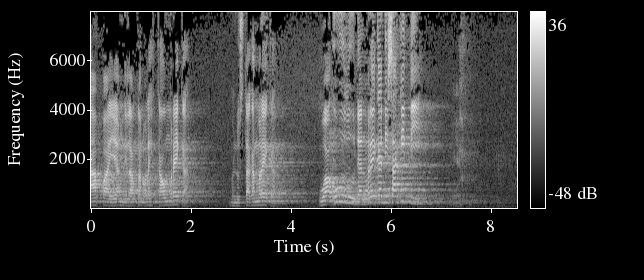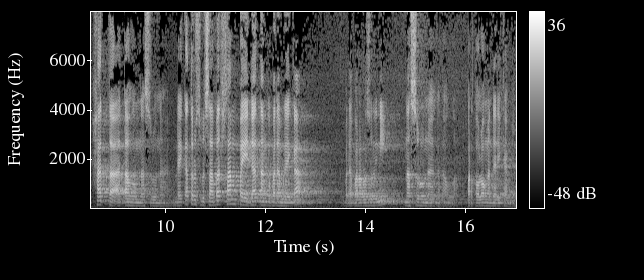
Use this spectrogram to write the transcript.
apa yang dilakukan oleh kaum mereka mendustakan mereka. Wa dan mereka disakiti. Hatta atahum nasruna. Mereka terus bersabar sampai datang kepada mereka kepada para rasul ini nasruna kata Allah. Pertolongan dari kami.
